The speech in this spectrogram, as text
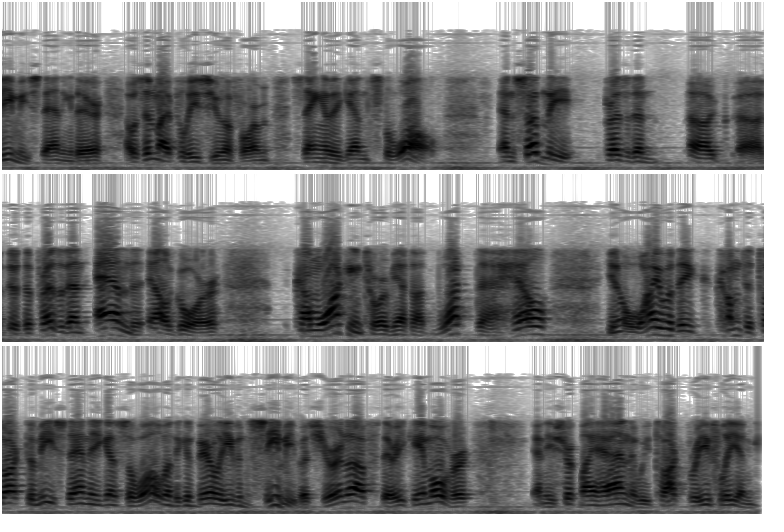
see me standing there. I was in my police uniform, standing against the wall. And suddenly, President, uh, uh, the, the president and Al Gore come walking toward me. I thought, what the hell? You know, why would they come to talk to me standing against the wall when they can barely even see me? But sure enough, there he came over, and he shook my hand, and we talked briefly. And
